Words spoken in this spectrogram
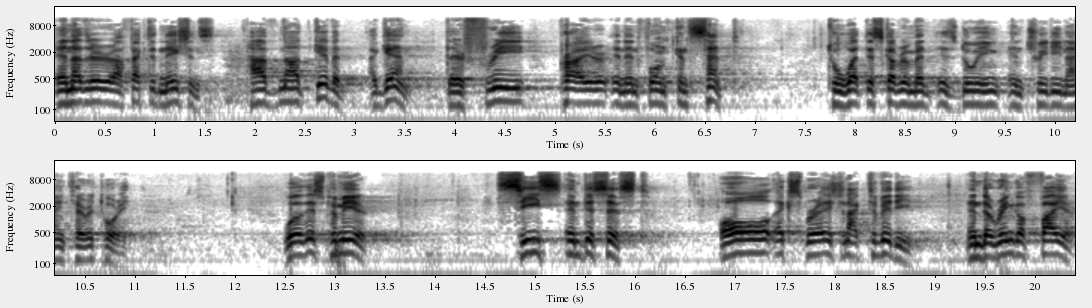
and other affected nations have not given, again, their free, prior, and informed consent to what this government is doing in Treaty 9 territory. Will this Premier cease and desist all exploration activity in the Ring of Fire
